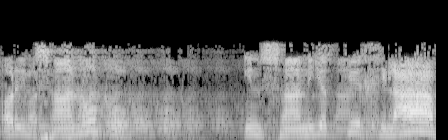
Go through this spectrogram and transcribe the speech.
اور انسانوں کو انسانیت کے خلاف،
